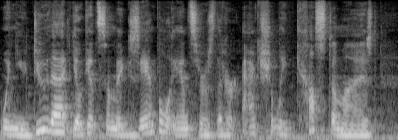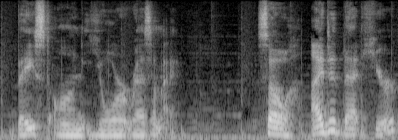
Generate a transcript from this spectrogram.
When you do that, you'll get some example answers that are actually customized based on your resume. So I did that here,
